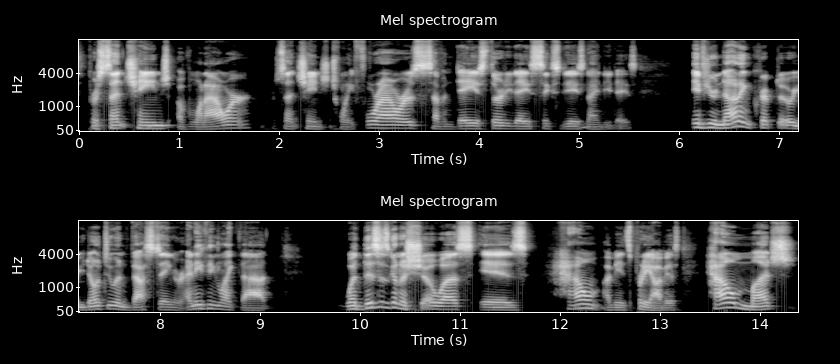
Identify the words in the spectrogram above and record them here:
percent change of one hour, percent change 24 hours, seven days, 30 days, 60 days, 90 days. If you're not in crypto or you don't do investing or anything like that, what this is going to show us is how, I mean, it's pretty obvious, how much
